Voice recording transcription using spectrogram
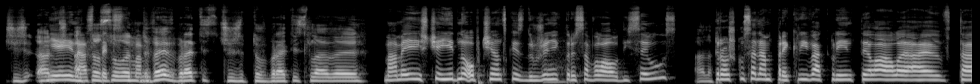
Čiže, a, Nie je a to sú len máme... dve v Bratislave, čiže to v Bratislave... Máme ešte jedno občianske združenie, ktoré sa volá Odysseus. Ano. Trošku sa nám prekrýva klientela, ale aj tá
